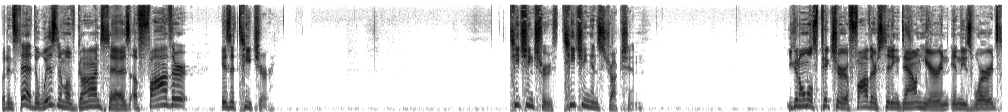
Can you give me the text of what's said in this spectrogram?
But instead, the wisdom of God says a father is a teacher. Teaching truth, teaching instruction. You can almost picture a father sitting down here in, in these words.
